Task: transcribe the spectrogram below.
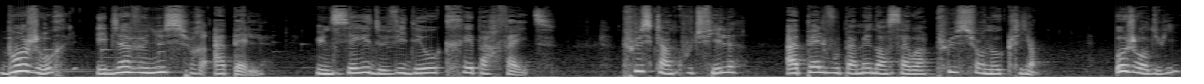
Bonjour et bienvenue sur Appel, une série de vidéos créées par Fight. Plus qu'un coup de fil, Appel vous permet d'en savoir plus sur nos clients. Aujourd'hui,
